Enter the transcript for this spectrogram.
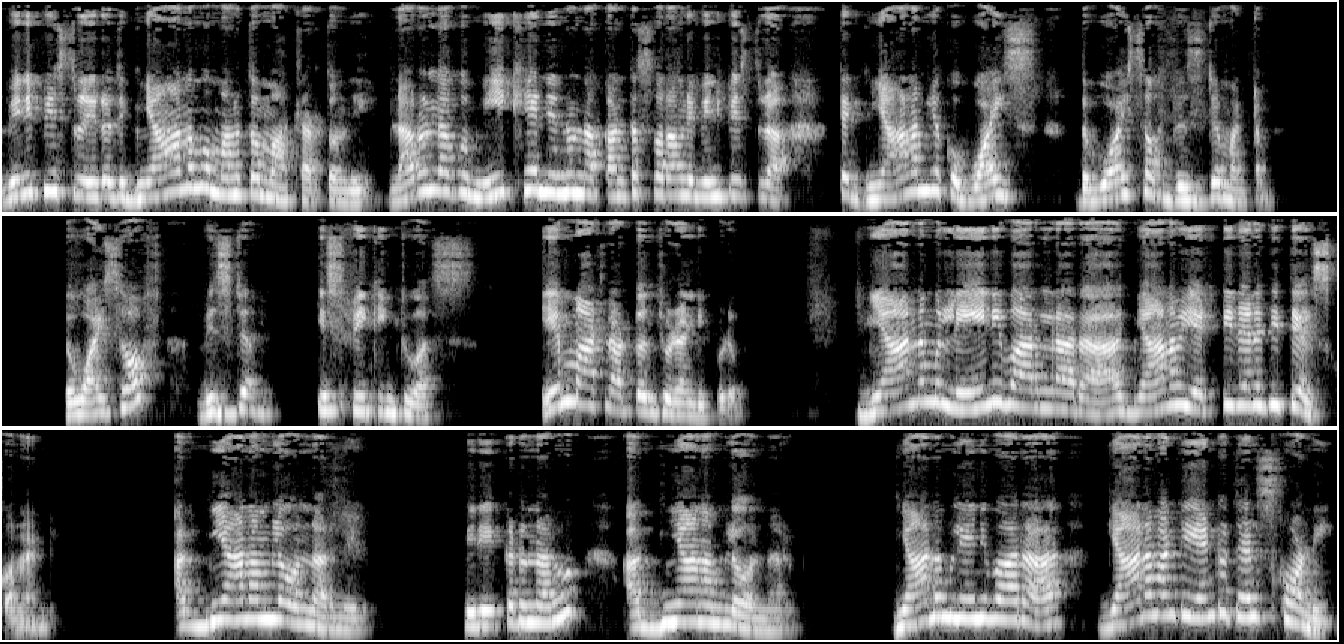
వినిపిస్తున్నా. ఈరోజు జ్ఞానము మనతో మాట్లాడుతుంది. నరులకు మీకే నిన్ను నా కంఠస్వరాన్ని వినిపిస్తున్నా. అంటే జ్ఞానం యొక్క voice the voice of wisdom అంటాం. ద వాయిస్ ఆఫ్ విజ్డమ్ ఈ స్పీకింగ్ టు అస్ ఏం మాట్లాడుతుంది చూడండి ఇప్పుడు. జ్ఞానము లేని వారలారా జ్ఞానం ఎట్టిదనేది తెలుసుకోనండి. అజ్ఞానంలో ఉన్నారు మీరు. మీరు ఎక్కడున్నారు? అజ్ఞానంలో ఉన్నారు. జ్ఞానం లేని వారా జ్ఞానం అంటే ఏంటో తెలుసుకోండి.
